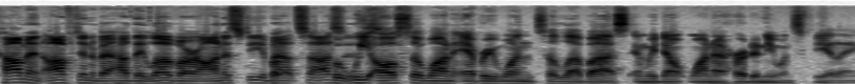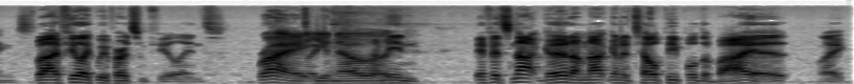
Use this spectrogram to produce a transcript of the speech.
comment often about how they love our honesty about sauces. But we also want everyone to love us, and we don't want to hurt anyone's feelings. But I feel like we've hurt some feelings. Right. Like, you know. I like- mean, if it's not good, I'm not going to tell people to buy it. Like,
